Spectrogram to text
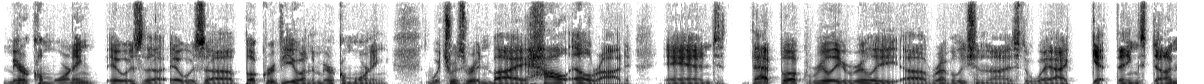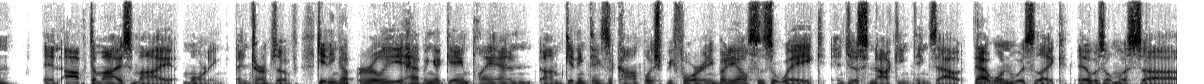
Miracle Morning. It was a it was a book review on the Miracle Morning, which was written by Hal Elrod, and that book really, really uh, revolutionized the way I get things done and optimize my morning in terms of getting up early, having a game plan, um, getting things accomplished before anybody else is awake, and just knocking things out. That one was like it was almost uh,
